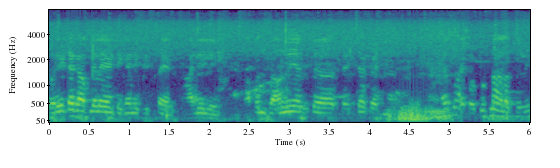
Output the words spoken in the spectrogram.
पर्यटक आपल्याला या ठिकाणी दिसत आहेत आलेले. आपण जाणूयात त्यांच्याकडनं. कुठनं आलात तुम्ही?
